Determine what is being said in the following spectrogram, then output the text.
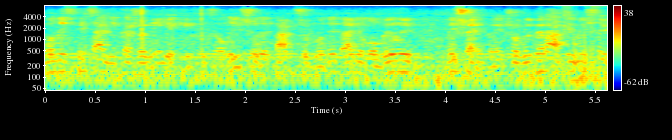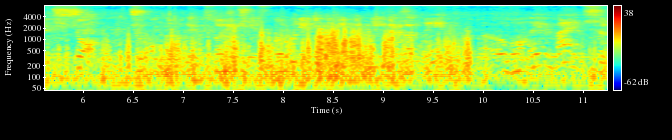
Вони спеціальні кажани, яких залишили так, щоб вони далі ловили мишей. Бо якщо вибирати мишей, що чому бути в історичній споруді, то вони такі кажани, е, вони менше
